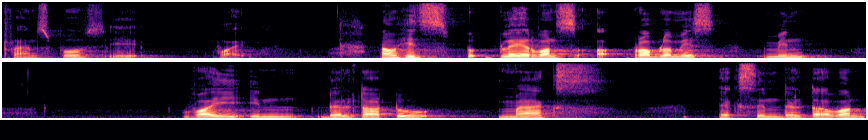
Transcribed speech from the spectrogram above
transpose A y. Now his player 1's uh, problem is min y in delta 2 max x in delta 1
